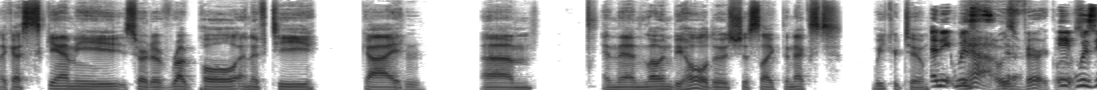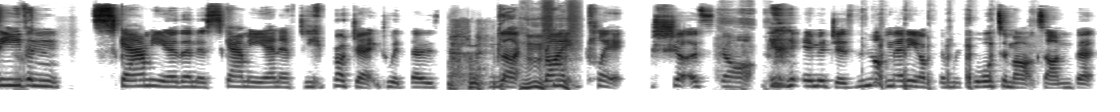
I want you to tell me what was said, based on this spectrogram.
like a scammy sort of rug pull NFT guy. Mhm. Um, and then lo and behold, it was just like the next week or two. and it was yeah, it was yeah. very close. it was Yeah. even scammier than a scammy NFT project with those like right click shutterstock images. There's not many of them with watermarks on, but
